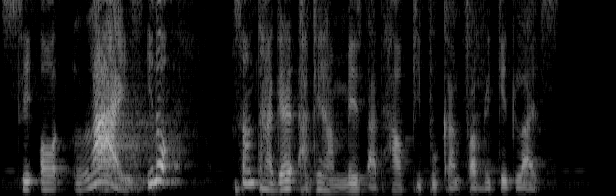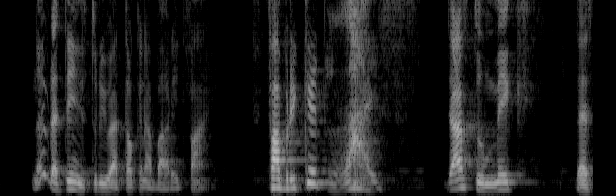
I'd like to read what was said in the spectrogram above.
say all lies. You know, sometimes I get, I get amazed at how people can fabricate lies. You know, if the thing is true, you are talking about it, fine. Fabricate lies just to make the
